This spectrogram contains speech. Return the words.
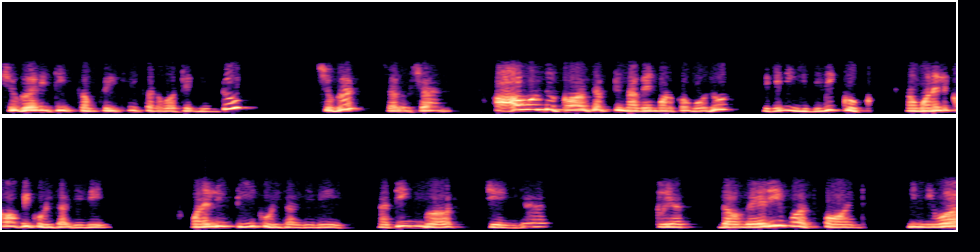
sugar it is completely converted into sugar solution. ಆ ಒಂದು ಕಾನ್ಸೆಪ್ಟ್ ನಾವೇನ್ ಮಾಡ್ಕೋಬಹುದು ವಿ ಕ್ಯಾನ್ ಈಸಿಲಿ ಕುಕ್ ನಾವು ಮನೇಲಿ ಕಾಫಿ ಕುಡಿತಾ ಇದ್ದೀವಿ ಮನೇಲಿ ಟೀ ಕುಡಿತಾ ಇದ್ದೀವಿ ನಥಿಂಗ್ ಬಟ್ ಚೇಂಜಸ್ clear the very first point in your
